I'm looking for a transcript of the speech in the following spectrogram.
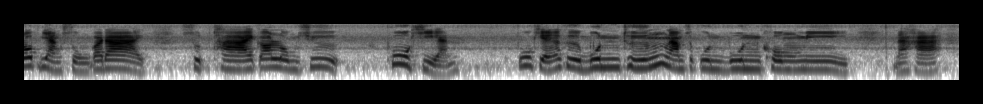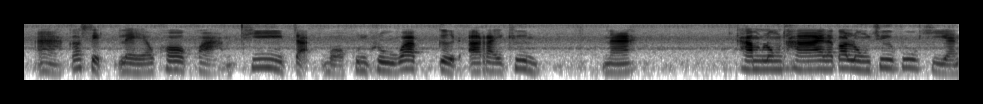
รพอย่างสูงก็ได้ สุดท้ายก็ลงชื่อผู้เขียน ผู้เขียนก็คือบุญถึงนามสกุลบุญคงมีนะคะอ่าก็เสร็จแล้วข้อความที่จะบอกคุณครูว่าเกิดอะไรขึ้นนะคำลงท้ายแล้วก็ลงชื่อผู้เขียน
